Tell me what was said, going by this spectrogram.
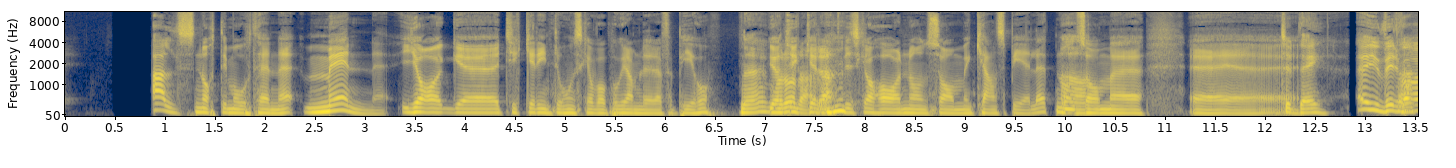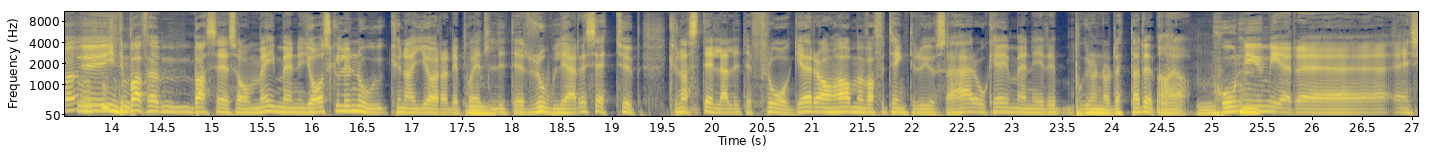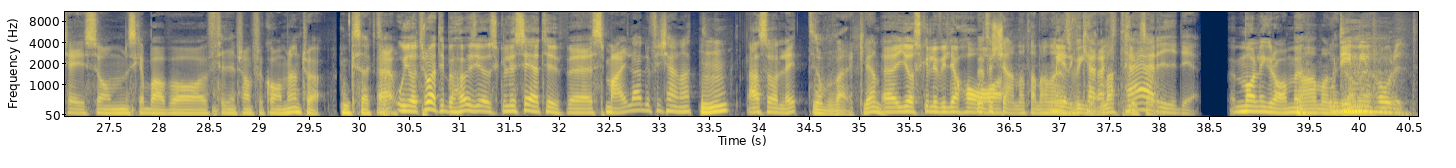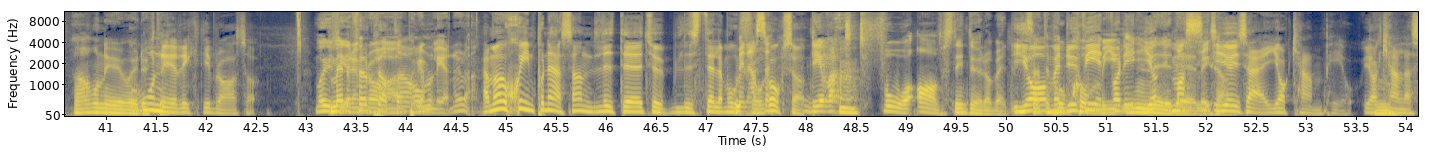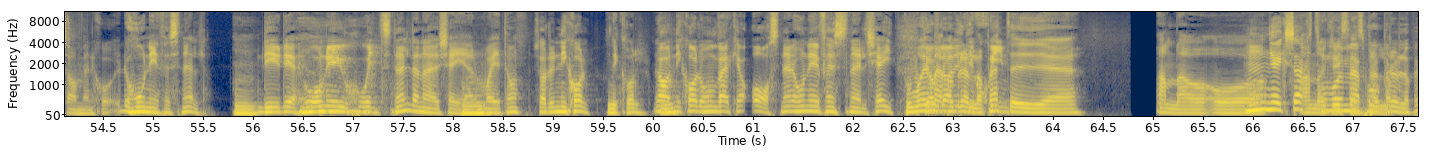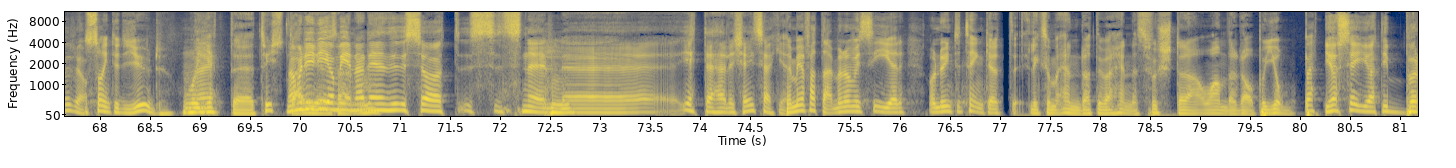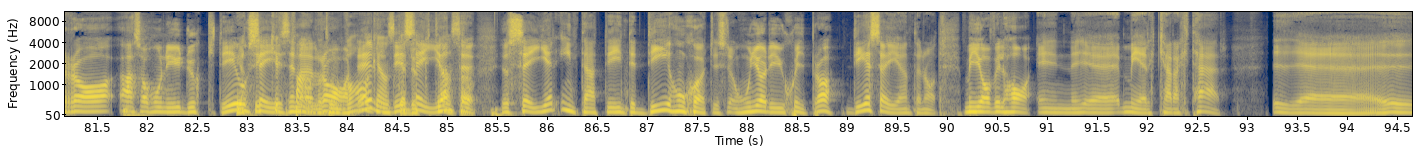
alls något emot henne, men jag eh, tycker inte hon ska vara programledare för PH. Nej, Jag tycker då? att vi ska ha någon som kan spelet, någon Ja. som... eh, eh, Typ dig. Eh, vad, eh, inte bara för att bara säga så om mig, men jag skulle nog kunna göra det på ett Mm. lite roligare sätt. Typ kunna ställa lite frågor. Jaha, men varför tänkte du just så här? Okej, men är det på grund av detta typ? Ja, ja. Mm. Hon är ju mer eh, en tjej som ska bara vara fin framför kameran tror jag. Exakt. Eh, och jag tror att det behövs. Jag skulle säga typ eh, Smile hade förtjänat. Mm. Alltså lätt. Ja, verkligen. Eh, jag skulle vilja ha mer velat, karaktär liksom. i det. Malin Gramer. Ja, Malin och det är Gramer. min favorit. Ja, hon är ju Hon är riktigt bra alltså. Vad Men utgör för en att bra prata om- programledare då? Ja, men skinn på näsan. Lite typ ställa motfråga Men alltså, också. det har varit två avsnitt nu Robert. Ja, men du vet ju vad det in jag, i man det, liksom. Jag är så här, jag kan PH. Jag kan läsa av människor. Hon är för snäll. Mm. Det är ju det. Hon är ju skitsnäll den här tjejen. Vad heter hon? Sa du Nicole? Nicole. Ja, Mm. Nicole. Hon verkar asnäll. Hon är för en snäll tjej. Hon var ju Jag med på bröllopet i eh, Anna och, och Mm, exakt. Anna och hon var ju med på bröllopet. Ja. Hon sa inte ett ljud. Hon var Nej. jättetyst. Nej, men det är det jag menar. Det Mm. är en söt, s- snäll, eh, jättehärlig tjej säkert. Nej, men jag fattar. Men om vi ser, om du inte tänker att, liksom ändå att det var hennes första och andra dag på jobbet. Jag säger ju att det är bra, alltså hon är ju duktig Jag och säger tycker sina fan att hon var rader. Det säger jag alltså. inte. Jag säger inte att det är inte det hon sköter. Hon gör det ju skitbra. Det säger jag inte något. Men jag vill ha en eh, mer karaktär i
